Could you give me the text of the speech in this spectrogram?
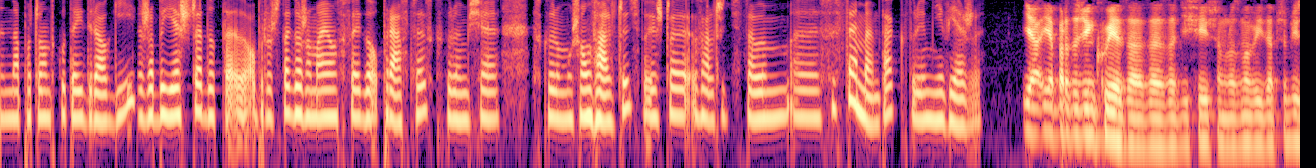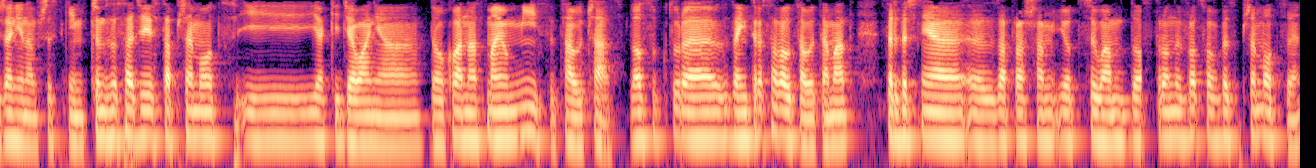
y, na początku tej drogi, żeby jeszcze te, oprócz tego, że mają swojego oprawcę, z którym się, z którym muszą walczyć, to jeszcze walczyć z całym y, systemem, tak? Który im nie wierzy. Ja, ja bardzo dziękuję za, za, za dzisiejszą rozmowę i za przybliżenie nam wszystkim, czym w zasadzie jest ta przemoc i jakie działania dookoła nas mają miejsce cały czas. Dla osób, które zainteresował cały temat, serdecznie e, zapraszam i odsyłam do strony Wrocław Bez Przemocy,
